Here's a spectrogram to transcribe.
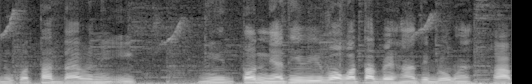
นึกว่าตัดได้วันนี้อีก นี่ต้นเนี้ยที่พี่บอกว่าตัดไป 50 ลูกนะครับ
